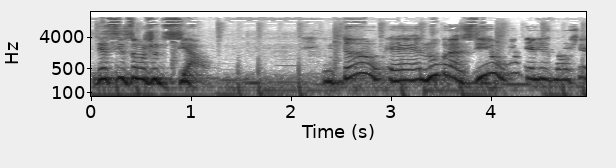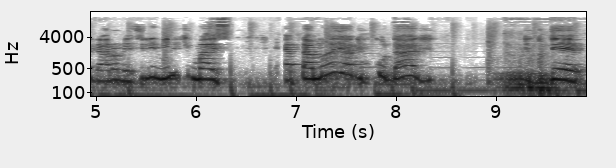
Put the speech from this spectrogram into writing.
decisão judicial. Então, é, no Brasil, eles não chegaram nesse limite, mas é tamanha a dificuldade de ter,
